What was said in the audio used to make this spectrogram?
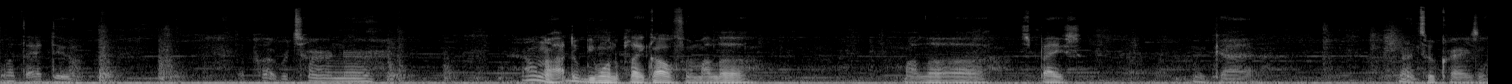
What that do? The putt returner. I don't know. I do be wanting to play golf in my little, my little uh, space. We got nothing too crazy.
